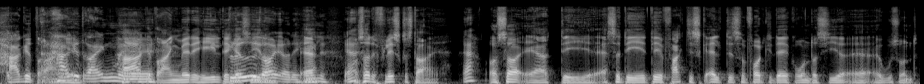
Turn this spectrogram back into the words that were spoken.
Hakkedrenge. Hakkedrenge med, hakkedrenge med det hele. Det kan jeg sige løg og det ja. hele. Ja. Og så er det flæskesteg. Ja. Og så er det, altså det, det er faktisk alt det, som folk i dag går rundt og siger er, er usundt.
